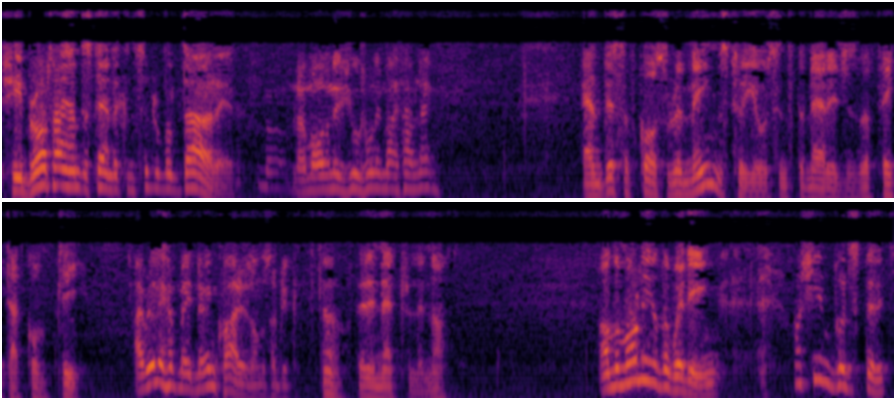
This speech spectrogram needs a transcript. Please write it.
She brought, I understand, a considerable dowry. No more than is usual in my family. And this, of course, remains to you since the marriage is a fait accompli. I really have made no inquiries on the subject. Oh, very naturally not. On the morning of the wedding, was she in good spirits?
